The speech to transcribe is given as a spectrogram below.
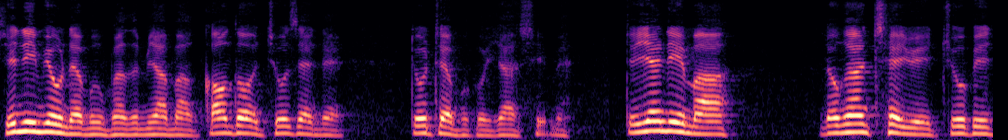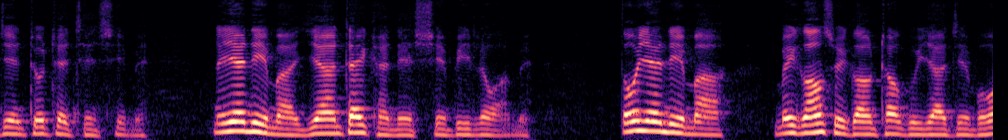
ယင်းဒီမြုံနယ်မှုမှန်သမျှမှာကောင်းသောအကျိုးဆက်နဲ့တိုးတက်မှုကိုရရှိမယ် တရက်နေ့မှာလုပ်ငန်းချက်၍ကြိုးပေးခြင်းတိုးတက်ခြင်းရှိမယ်နှစ်ရက်နေ့မှာရန်တိုက်ခံနဲ့ရှင်ပြီးလုပ်ရမယ်သုံးရက်နေ့မှာမိကောင်းဆွေကောင်းထောက်ကူရခြင်းဘဝ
